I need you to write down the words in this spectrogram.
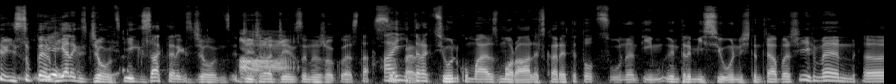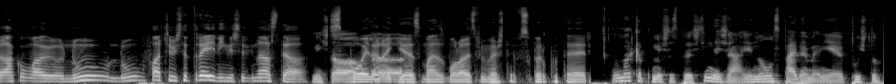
e super, E- e Alex Jones, e exact Alex Jones, J. Jonah Ah. Jameson în jocul ăsta. Ai Super. interacțiuni cu Miles Morales care te tot sună în timp între misiuni și te întreabă și, man, uh, acum uh, nu, nu facem niște training, niște din astea. Mișto, Spoiler, uh, I guess, Miles Morales primește superputeri. Numai că primește spre știm deja, e nou Spider-Man, e puștu.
